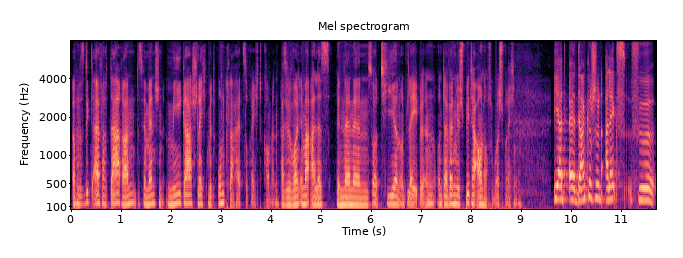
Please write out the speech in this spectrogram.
Aber das liegt einfach daran, dass wir Menschen mega schlecht mit Unklarheit zurechtkommen. Also wir wollen immer alles benennen, sortieren und labeln und da werden wir später auch noch drüber sprechen. Ja, äh, danke schön, Alex, für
